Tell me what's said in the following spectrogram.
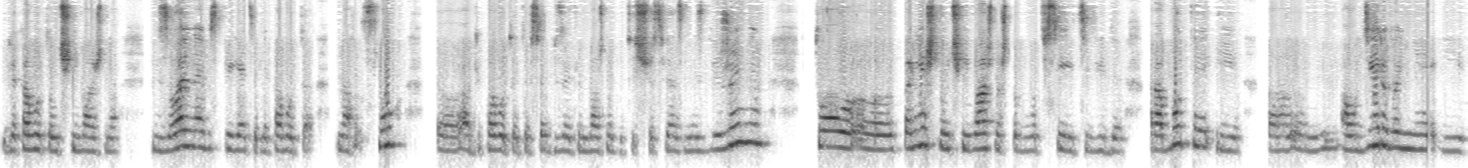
для кого-то очень важно визуальное восприятие, для кого-то на слух, а для кого-то это все обязательно должно быть еще связано с движением, то, конечно, очень важно, чтобы вот все эти виды работы и аудирование, и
